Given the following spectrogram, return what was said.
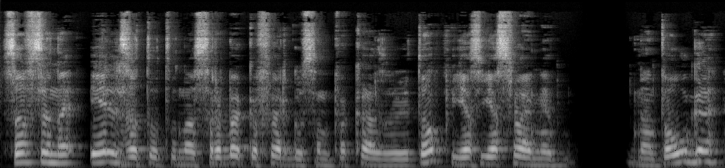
Собственно, Эльза тут у нас Ребекка Фергусон показывает. Оп, я, я с вами надолго.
